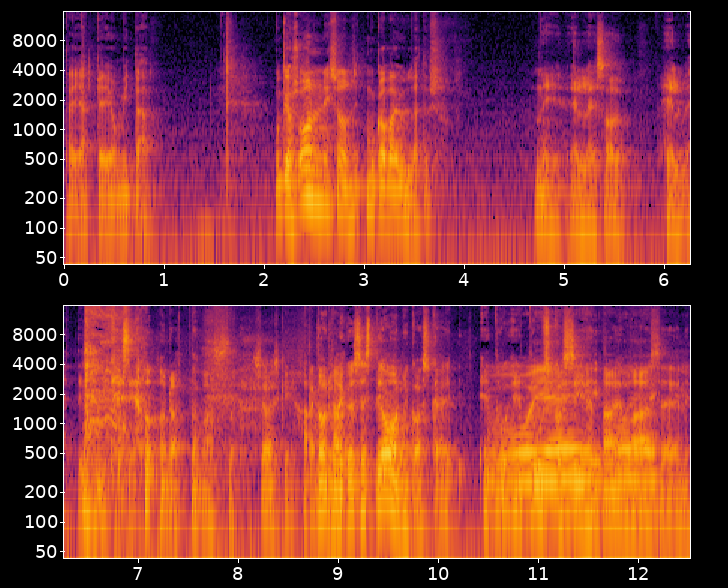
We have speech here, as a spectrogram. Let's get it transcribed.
tämän jälkeen ei ole mitään. Mutta jos on, niin se on sitten mukava yllätys. Niin, ellei se ole helvetti, mikä siellä on odottamassa. se olisikin harmittava. Todennäköisesti on, koska et, et usko ei, siihen taivaaseen.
